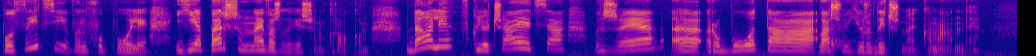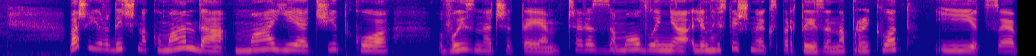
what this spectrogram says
позиції в інфополі є першим найважливішим кроком. Далі включається вже е, робота вашої юридичної команди. Ваша юридична команда має чітко визначити через замовлення лінгвістичної експертизи, наприклад, і це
